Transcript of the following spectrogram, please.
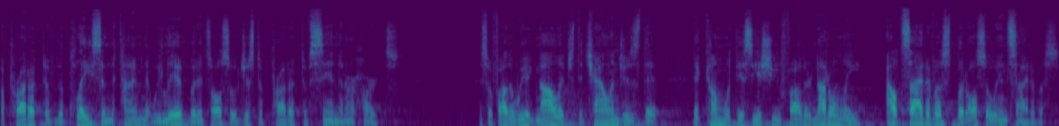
a product of the place and the time that we live, but it's also just a product of sin in our hearts. And so, Father, we acknowledge the challenges that, that come with this issue, Father, not only outside of us, but also inside of us.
